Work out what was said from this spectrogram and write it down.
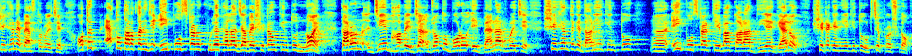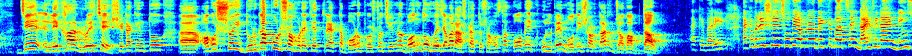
সেখানে ব্যস্ত রয়েছে অতএব এত তাড়াতাড়ি যে এই পোস্টারও খুলে ফেলা যাবে সেটাও কিন্তু নয়। কারণ যেভাবে যত বড় এই ব্যানার রয়েছে, সেখান থেকে দাঁড়িয়ে কিন্তু এই পোস্টার কে বা কারা দিয়ে গেল, সেটাকে নিয়ে কিন্তু উঠছে প্রশ্ন। যে লেখা রয়েছে, সেটা কিন্তু অবশ্যই দুর্গাপুর শহরের ক্ষেত্রে একটা বড় প্রশ্নচিহ্ন বন্ধ হয়ে যাওয়া রাষ্ট্রায়ত্ত সংস্থা কবে খুলবে মোদী সরকার? জবাব দাও। একেবারে একেবারে সেই ছবি আপনারা দেখতে পাচ্ছেন, নাইনটি নাইন নিউজ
